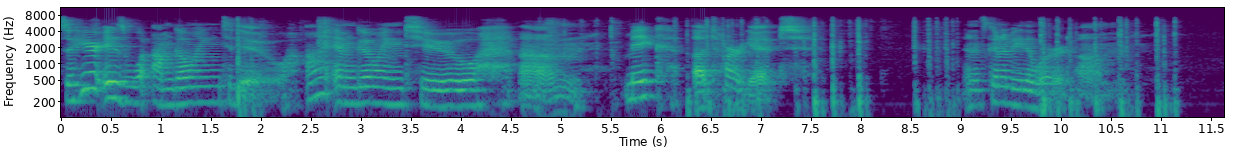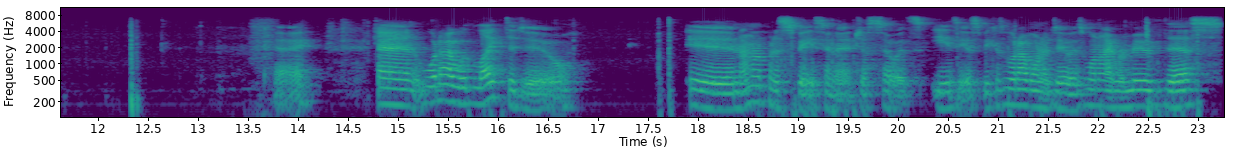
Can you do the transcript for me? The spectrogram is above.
So here is what I'm going to do. I am going to um, make a target, and it's going to be the word um. Okay, and what I would like to do in, I'm going to put a space in it just so it's easiest because what I want to do is when I remove this,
